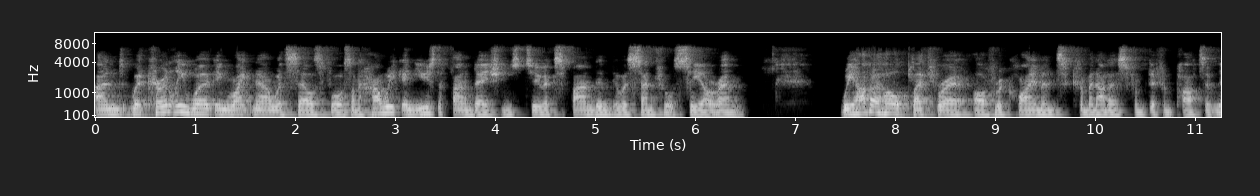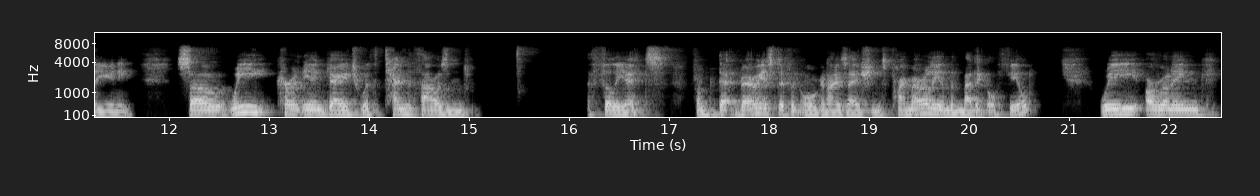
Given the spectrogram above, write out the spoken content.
And we're currently working right now with Salesforce on how we can use the foundations to expand into a central CRM. We have a whole plethora of requirements coming at us from different parts of the uni. So we currently engage with 10,000 affiliates from various different organizations, primarily in the medical field. We are running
